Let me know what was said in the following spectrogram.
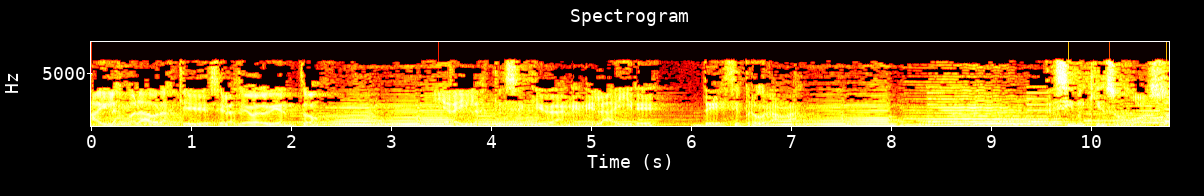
Hay las palabras que se las lleva el viento y hay las que se quedan en el aire de este programa. Decime quién sos vos.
